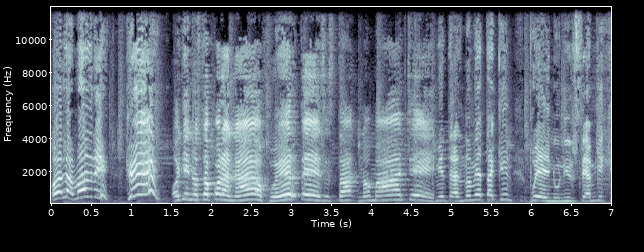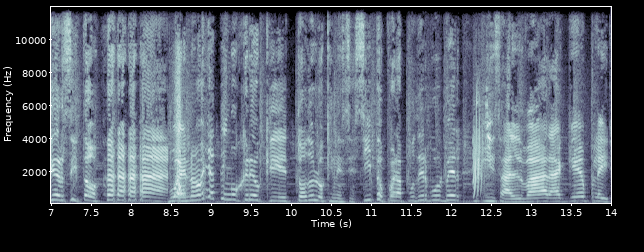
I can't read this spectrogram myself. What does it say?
¡Hola, madre! ¿Qué? Oye, no está para nada fuertes Está... No manches Mientras no me ataquen, pueden unirse a mi ejército Bueno, ya tengo creo que todo lo que necesito Para poder volver y salvar a Kepley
